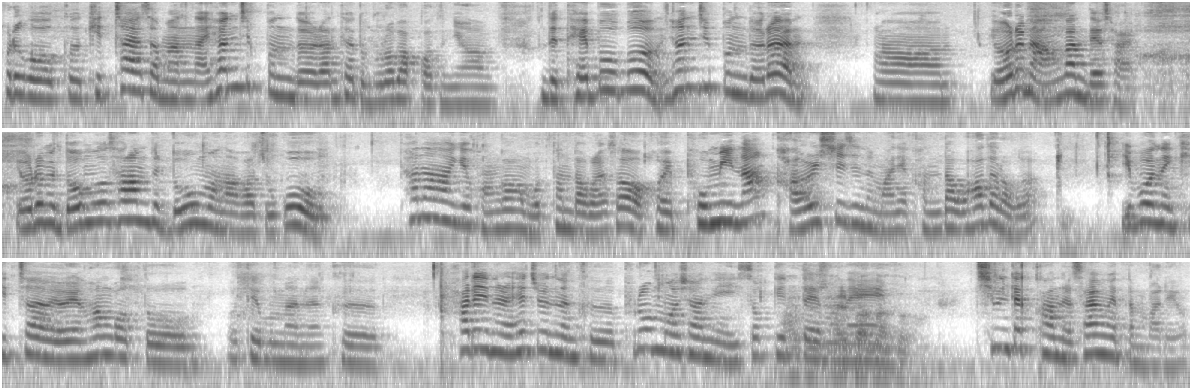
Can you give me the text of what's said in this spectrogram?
그리고 그 기차에서 만난 현직 분들한테도 물어봤거든요. 근데 대부분 현직 분들은 어, 여름에 안 간대요 잘. 여름에 너무 사람들이 너무 많아가지고 편안하게 관광을 못 한다고 해서 거의 봄이나 가을 시즌에 많이 간다고 하더라고요. 이번에 기차 여행 한 것도 어떻게 보면은 그 할인을 해주는 그 프로모션이 있었기 때문에 받아서. 침대 칸을 사용했단 말이에요.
